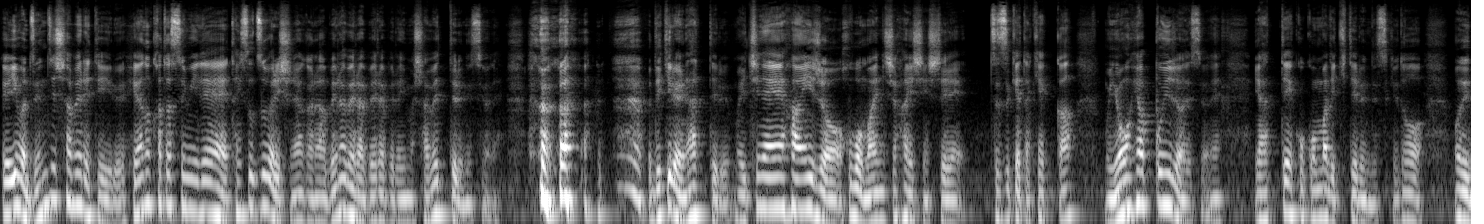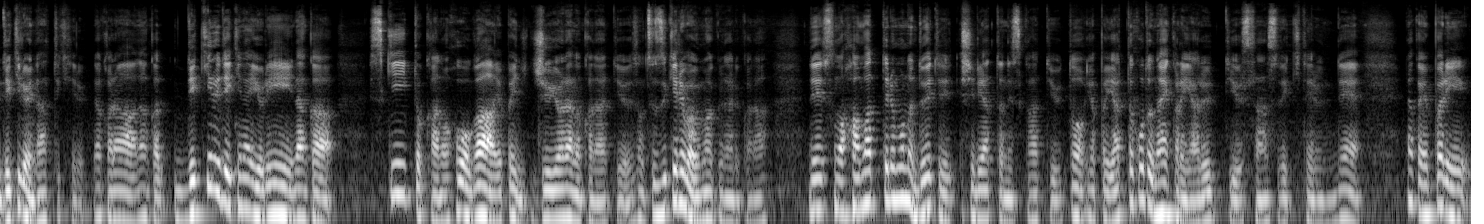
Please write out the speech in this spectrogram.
今全然喋れている。部屋の片隅で体操座りしながらベラベラベラベラ今喋ってるんですよね。できるようになってる。まあ、1年半以上ほぼ毎日配信して続けた結果、もう400本以上ですよね。やってここまで来てるんですけど、もうできるようになってきてる。だから、なんか、できるできないより、なんか、好きとかの方がやっぱり重要なのかなっていう、その続ければ上手くなるから。で、そのハマってるものどうやって知り合ったんですかっていうと、やっぱりやったことないからやるっていうスタンスで来てるんで、なんかやっぱり、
